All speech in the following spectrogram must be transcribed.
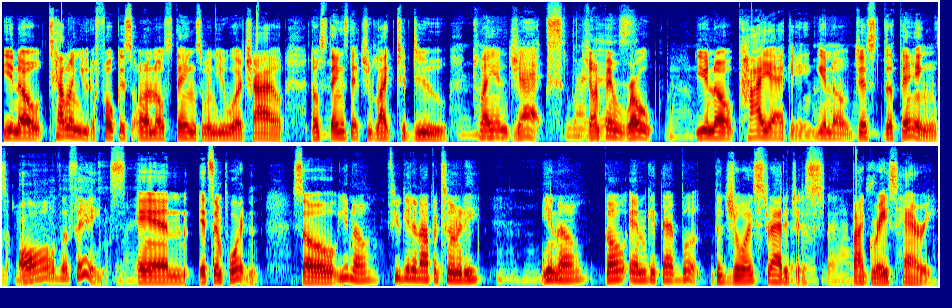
you know, telling you to focus on those things when you were a child, those mm-hmm. things that you like to do, mm-hmm. playing jacks, Right. jumping Yes. rope, you know, kayaking, you know, just the things, all the things. And it's important. So, you know, if you get an opportunity, you know, go and get that book, The Joy Strategist Strategist. by Grace Harry.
